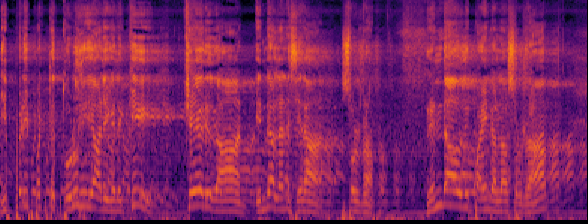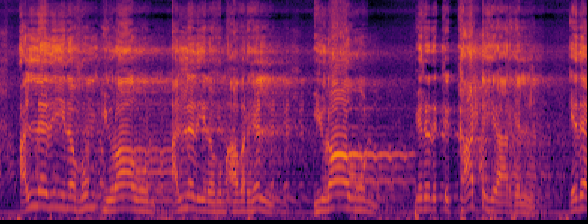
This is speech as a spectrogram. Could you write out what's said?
இப்படிப்பட்ட தொழுகையாளிகளுக்கு கேடுதான். என்று அல்ல என்ன செய்யறான் சொல்றான். ரெண்டாவது பாயிண்ட் அல்லா சொல்றான் அல்லதீனகும் யுராவுன். அல்லதீனகும் அவர்கள் யுராவுன் பிறருக்கு காட்டுகிறார்கள். எதை?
